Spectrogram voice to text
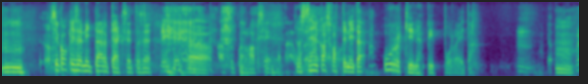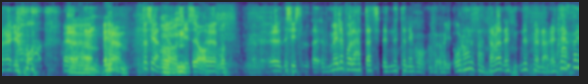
Mm. Joo. Se koki sen niin tärkeäksi, että se niin, katsoi parhaaksi No, sehän kasvatti niitä urkin pippureita. mm. Mm. Joo. Öö, Tosiaan, Joo, siis, joo, mut siis meille voi lähettää s- nyt niin kuin, unohdetaan tämä, nyt, nyt mennään eteenpäin.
